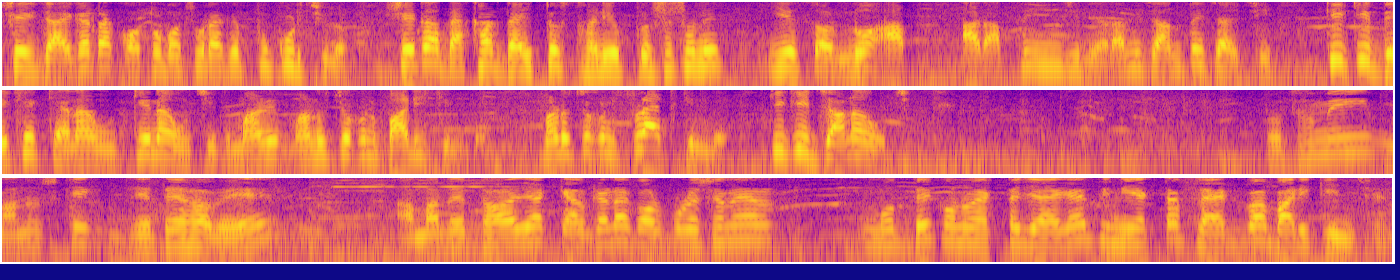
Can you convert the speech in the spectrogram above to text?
সেই জায়গাটা কত বছর আগে পুকুর ছিল। সেটা দেখার দায়িত্ব স্থানীয় প্রশাসনের। ইয়েস অর নো আর আপনি ইঞ্জিনিয়ার। আমি জানতে চাইছি, কি কি দেখে কেনা কেনা উচিত? মানে- মানুষ যখন বাড়ি কিনবে, মানুষ যখন ফ্ল্যাট কিনবে, কি কি জানা উচিত? প্রথমেই মানুষকে যেতে হবে। আমাদের ধরা যাক, ক্যালকাটা কর্পোরেশনের মধ্যে কোনো একটা জায়গায় তিনি একটা ফ্ল্যাট বা বাড়ি কিনছেন।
